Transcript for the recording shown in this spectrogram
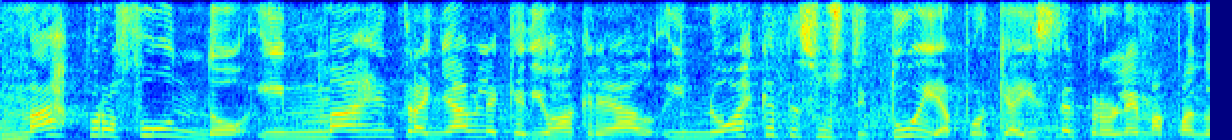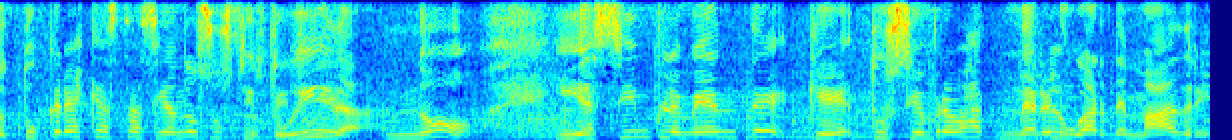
más profundo y más entrañable que Dios ha creado. Y no es que te sustituya, porque ahí está el problema, cuando tú crees que está siendo sustituida. No. Y es simplemente que tú siempre vas a tener el lugar de madre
